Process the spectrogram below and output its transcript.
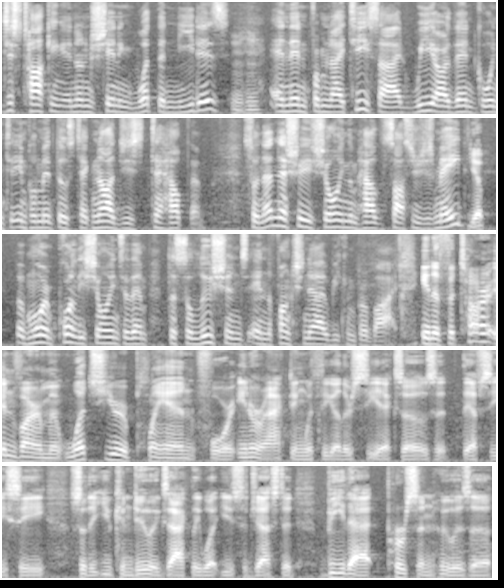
just talking and understanding what the need is. Mm-hmm. And then from an IT side, we are then going to implement those technologies to help them. So not necessarily showing them how the sausage is made, yep. but more importantly, showing to them the solutions and the functionality we can provide. In a FITARA environment, what's your plan for interacting with the other CXOs at the FCC so that you can do exactly what you suggested? Be that person who is a,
